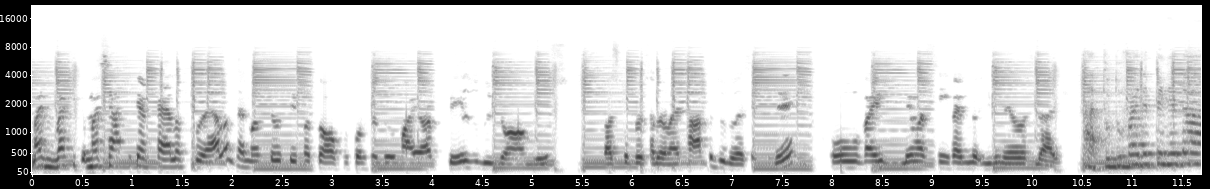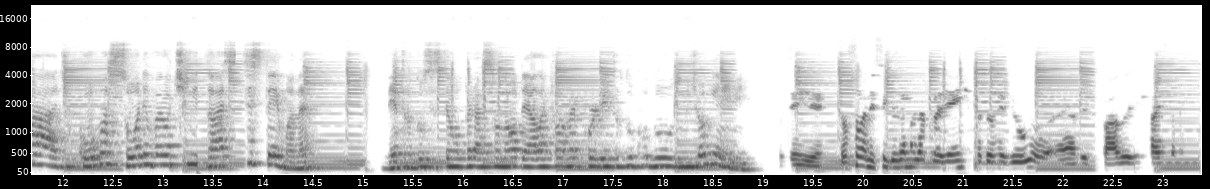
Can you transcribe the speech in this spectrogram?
Mas, vai, ficar- mas você acha que ficar elas por elas? É manter o tempo atual por conta do maior peso dos jogos, quase que o processador mais rápido do SSD? Ou vai, mesmo assim, vai diminuir a velocidade? Ah, tudo vai depender da, de como a Sony vai otimizar esse sistema, né? Dentro do sistema operacional dela que ela vai por dentro do, do, do videogame. Entendi. Então, Sony, se quiser mandar pra gente fazer um review é, antecipado, a gente faz também.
